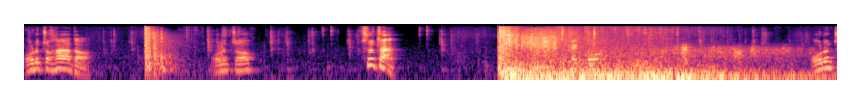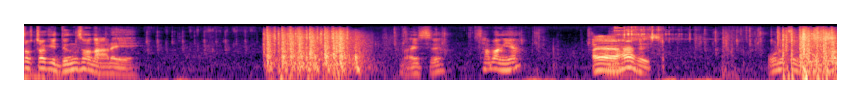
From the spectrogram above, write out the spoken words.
오른쪽 하나 더 오른쪽 수탄 뺐고 오른쪽 저기 능선 아래에 나이스 사망이야? 아니 아니 하나 더 있어. 오른쪽 능선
